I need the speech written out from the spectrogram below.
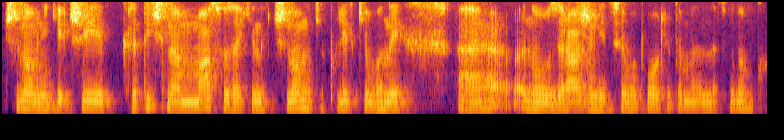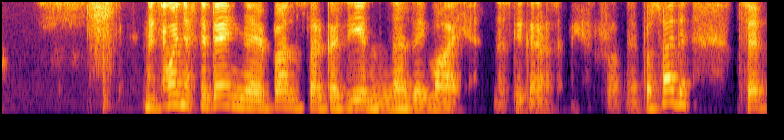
чиновників, чи критична маса західних чиновників, політиків вони е, ну заражені цими поглядами на цю думку? На сьогоднішній день пан Сарказін не займає, наскільки я розумію, жодної посади. Це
